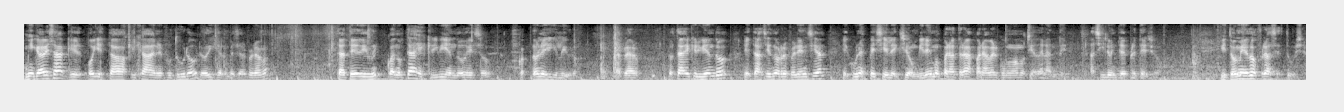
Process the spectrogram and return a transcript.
mi cabeza, que hoy está fijada en el futuro, lo dije al empezar el programa, traté de, cuando estás escribiendo eso, no leí el libro, está claro, lo estás escribiendo, estás haciendo referencia, es una especie de lección. Miremos para atrás para ver cómo vamos hacia adelante. Así lo interpreté yo. Y tomé dos frases tuyas.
